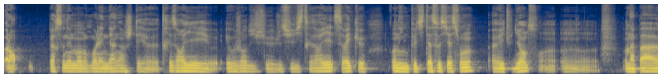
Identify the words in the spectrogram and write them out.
Alors, personnellement, donc moi l'année dernière j'étais euh, trésorier euh, et aujourd'hui je, suis vice-trésorier. C'est vrai que on est une petite association euh, étudiante. On n'a pas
